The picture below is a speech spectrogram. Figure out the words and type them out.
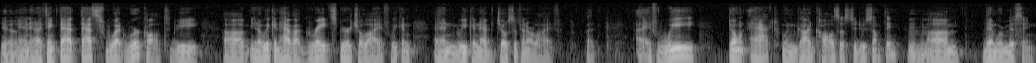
Yeah. And and I think that that's what we're called to be. Uh, you know, we can have a great spiritual life. We can and we can have Joseph in our life. But uh, if we don't act when God calls us to do something, um, then we're missing.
